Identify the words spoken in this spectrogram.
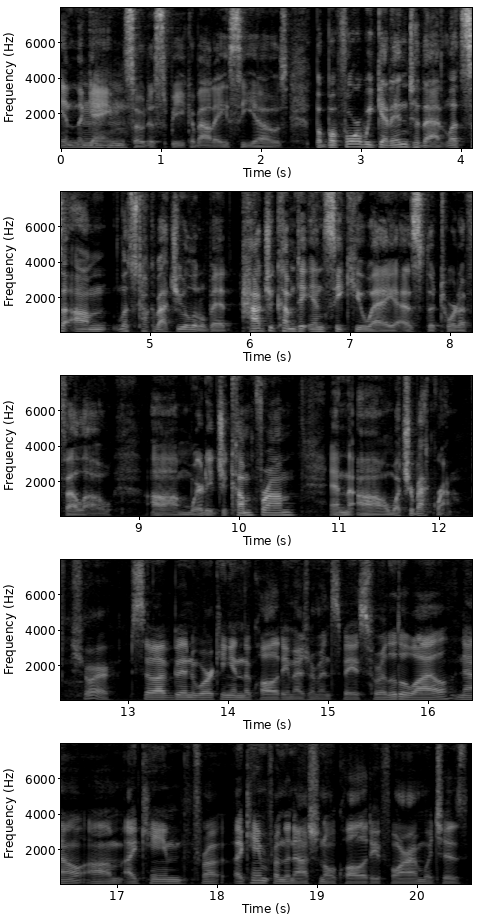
in the mm-hmm. game, so to speak, about ACOs. But before we get into that, let's um, let's talk about you a little bit. How'd you come to NCQA as the Torda Fellow? Um, where did you come from, and uh, what's your background? Sure. So I've been working in the quality measurement space for a little while now. Um, I came from I came from the National Quality Forum, which is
